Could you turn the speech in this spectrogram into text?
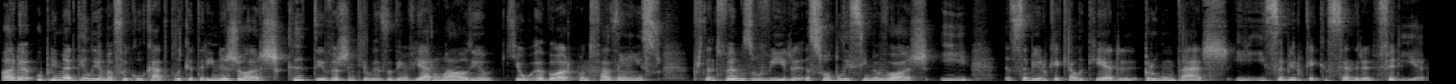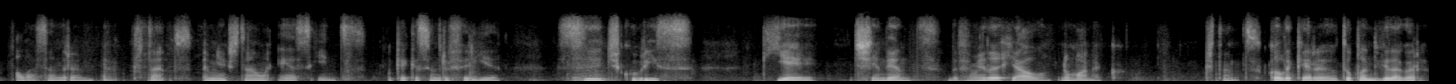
Ora, o primeiro dilema foi colocado pela Catarina Jorge, que teve a gentileza de enviar um áudio, que eu adoro quando fazem isso. Portanto, vamos ouvir a sua belíssima voz e saber o que é que ela quer perguntar e, e saber o que é que a Sandra faria. Olá, Sandra. Portanto, a minha questão é a seguinte: o que é que a Sandra faria se descobrisse que é descendente da família real no Mónaco? Portanto, qual é que era o teu plano de vida agora?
